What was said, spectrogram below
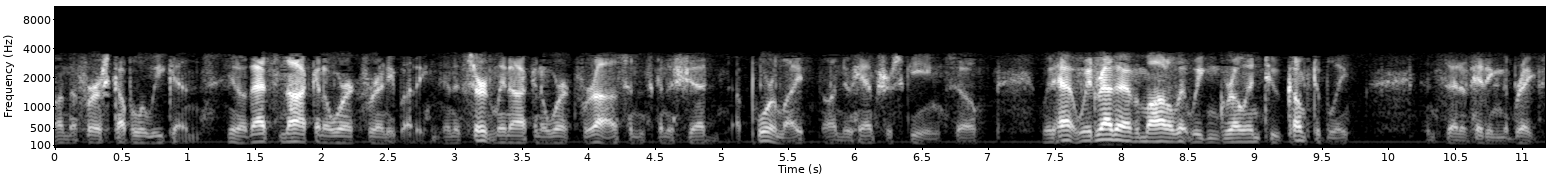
on the first couple of weekends. You know, that's not going to work for anybody, and it's certainly not going to work for us, and it's going to shed a poor light on New Hampshire skiing. So We'd have we'd rather have a model that we can grow into comfortably instead of hitting the brakes.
